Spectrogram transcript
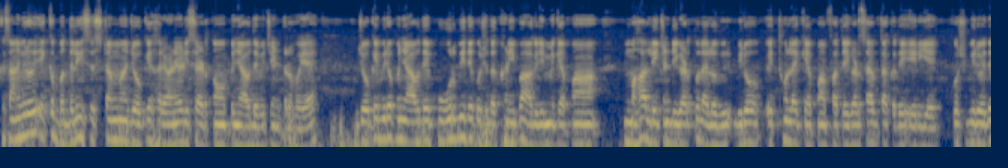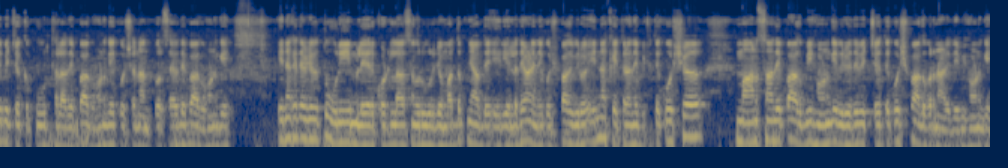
ਕਿਸਾਨ ਵੀਰੋ, ਇੱਕ ਬਦਲੀ ਸਿਸਟਮ ਜੋ ਕਿ ਹਰਿਆਣੇ ਵਾਲੀ ਸਾਈਡ ਤੋਂ ਪੰਜਾਬ ਦੇ ਵਿੱਚ ਇੰਟਰ ਹੋਇਆ ਜੋ ਕਿ ਵੀਰੋ ਪੰਜਾਬ ਦੇ ਪੂਰਬੀ ਅਤੇ ਕੁਛ ਦੱਖਣੀ ਭਾਗ, ਜਿਵੇਂ ਕਿ ਆਪਾਂ ਮੋਹਾਲੀ, ਚੰਡੀਗੜ੍ਹ ਤੋਂ ਲੈ ਲਓ ਵੀ- ਵੀਰੋ, ਇੱਥੋਂ ਲੈ ਕੇ ਆਪਾਂ ਫਤਿਹਗੜ੍ਹ ਸਾਹਿਬ ਤੱਕ ਦੇ ਏਰੀਏ, ਕੁਛ ਵੀਰੋ ਇਹਦੇ ਵਿੱਚ ਕਪੂਰਥਲਾ ਦੇ ਭਾਗ ਹੋਣਗੇ, ਕੁਛ ਅਨੰਦਪੁਰ ਸਾਹਿਬ ਦੇ ਭਾਗ ਹੋਣਗੇ। ਇਹਨਾਂ ਖੇਤਰਾਂ ਵਿੱਚ ਧੂਰੀ ਮਲੇਰਕੋਟਲਾ ਸੰਗਰੂਰ ਜੋ ਮੱਧ ਪੰਜਾਬ ਦੇ ਏਰੀਆ ਲੁਧਿਆਣੇ ਦੇ ਕੁਝ ਭਾਗ ਵੀਰੋ, ਇਹਨਾਂ ਖੇਤਰਾਂ ਦੇ ਵਿੱਚ ਤੇ ਕੁਛ ਮਾਨਸਾ ਦੇ ਭਾਗ ਵੀ ਹੋਣਗੇ ਵੀਰੋ ਇਹਦੇ ਵਿੱਚ ਤੇ ਕੁਛ ਭਾਗ ਬਰਨਾਲੇ ਦੇ ਵੀ ਹੋਣਗੇ।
